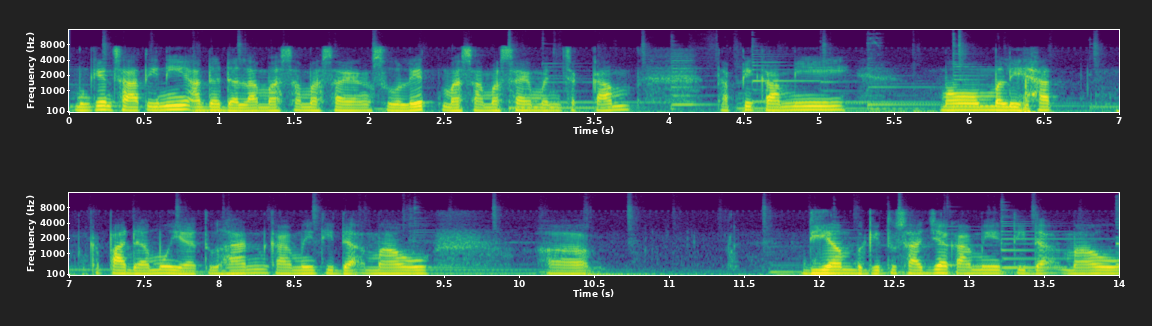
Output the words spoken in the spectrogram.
mungkin saat ini ada dalam masa-masa yang sulit, masa-masa yang mencekam, tapi kami mau melihat kepadamu ya Tuhan. Kami tidak mau uh, diam begitu saja kami tidak mau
